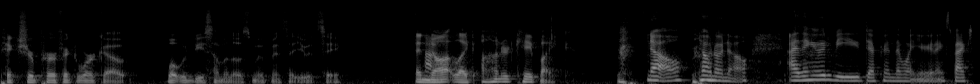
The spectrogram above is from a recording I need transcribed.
picture perfect workout, what would be some of those movements that you would see, and Um, not like a hundred k bike. No, no, no, no. I think it would be different than what you're gonna expect.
